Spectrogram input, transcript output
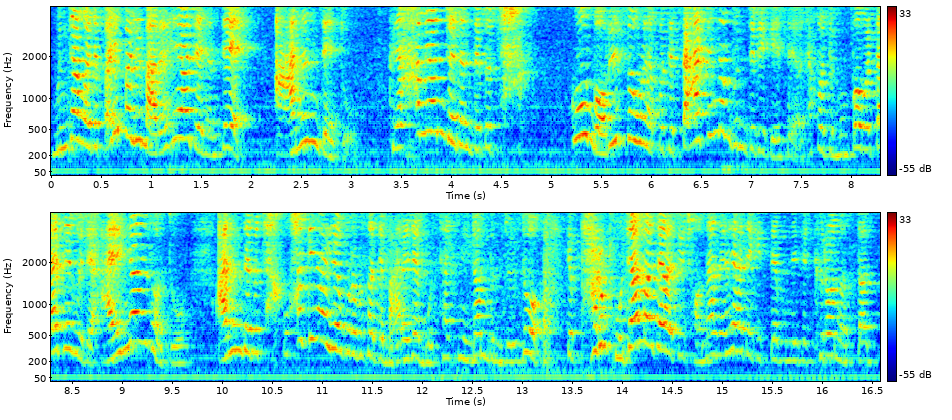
문장을 이제 빨리빨리 말을 해야 되는데 아는데도 그냥 하면 되는데도 자 꾸 머릿속으로 자꾸 따지는 분들이 계세요. 자꾸 이제 문법을 따지고 이래 알면서도 아는데도 자꾸 확인하려고 그러면서 이제 말을 잘 못하시는 이런 분들도 바로 보자마자 이제 전환을 해야 되기 때문에 이제 그런 어떤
